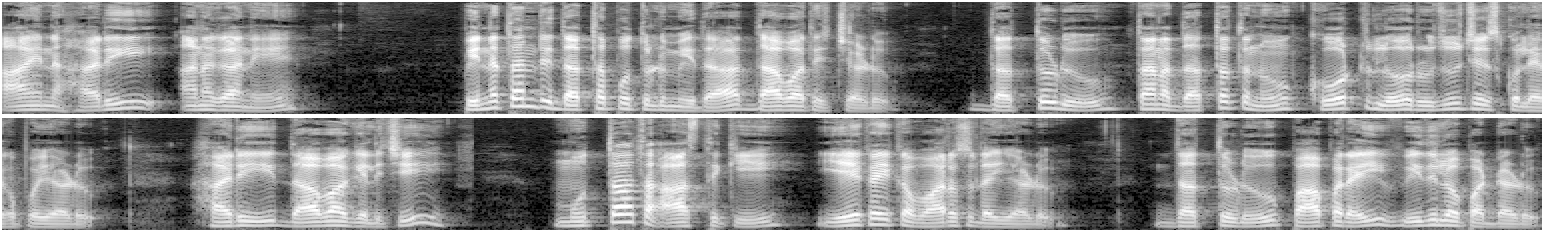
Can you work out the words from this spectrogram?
ఆయన హరి అనగానే పినతండ్రి దత్తపుత్రుడి మీద దావా తెచ్చాడు. దత్తుడు తన దత్తతను కోర్టులో రుజువు చేసుకోలేకపోయాడు. హరి దావా గెలిచి ముత్తాత ఆస్తికి ఏకైక వారసుడయ్యాడు. దత్తుడు పాపరై వీధిలో పడ్డాడు.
